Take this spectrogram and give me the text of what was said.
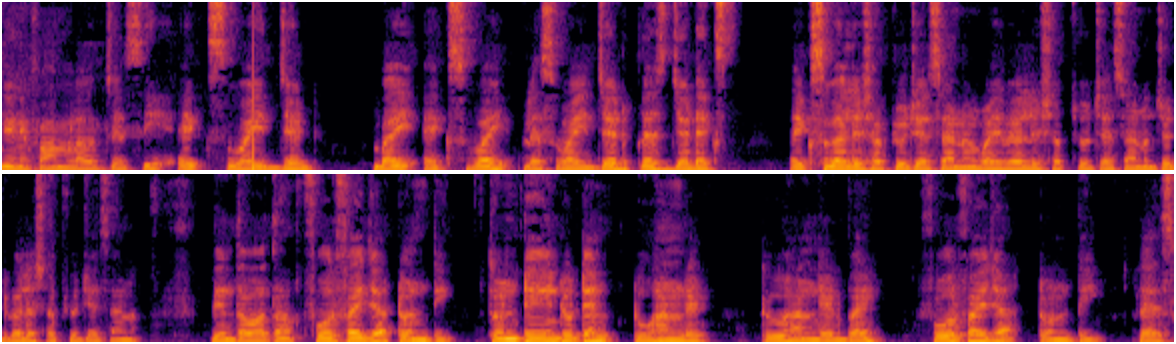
దీని ఫార్ములా వచ్చేసి x y z by x y plus y z plus z x x. Value substitute చేశాను వై వాల్యూ సబ్స్టిట్యూట్ చేశాను జెడ్ వాల్యూ సబ్స్టిట్యూట్ చేశాను. దీని తర్వాత ఫోర్ ఫైవ్ జా twenty. Twenty into ten two hundred. Two hundred by four five జా ట్వంటీ ప్లస్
